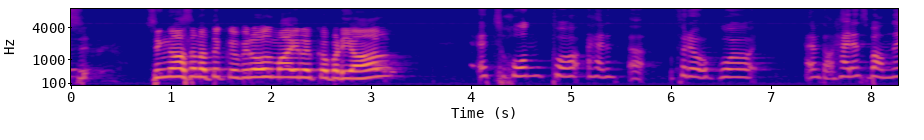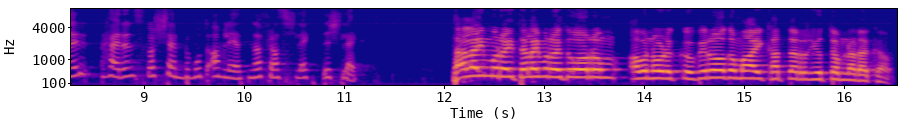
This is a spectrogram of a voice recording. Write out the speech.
சி- சிங்காசனத்துக்கு விரோதமாயிருக்கபடியால் Et hånd på Herren, øh, for å gå eh, vent da, Herrens banner. Herren skal kjempe mot amletene fra slekt til slekt. தலைமுறை தலைமுறை தோறும் அவனோடுக்கு விரோதமாய் கத்தர் யுத்தம் நடக்கும்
